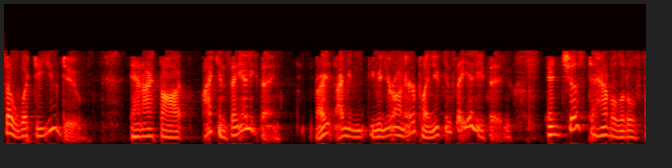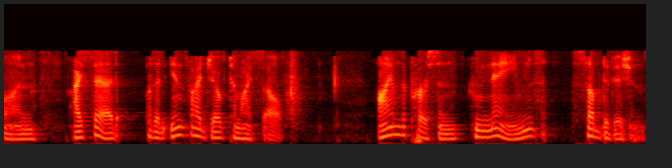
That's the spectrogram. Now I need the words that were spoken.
so what do you do? And I thought, I can say anything, right? I mean, when you're on airplane, you can say anything. And just to have a little fun, I said, as an inside joke to myself, I am the person who names subdivisions.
